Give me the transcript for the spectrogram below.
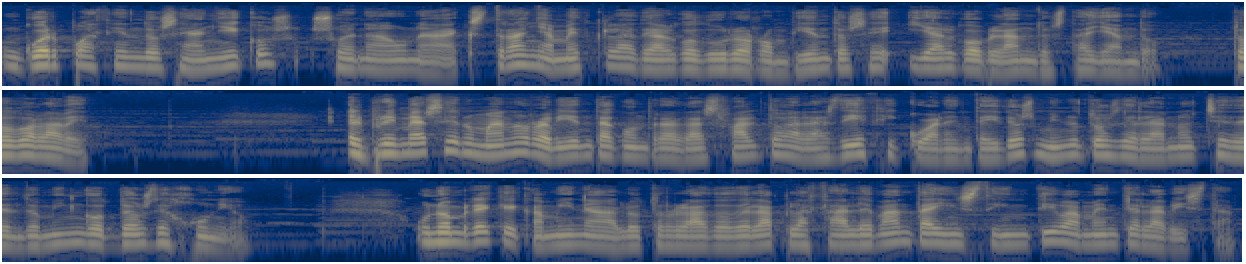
Un cuerpo haciéndose añicos suena a una extraña mezcla de algo duro rompiéndose y algo blando estallando, todo a la vez. El primer ser humano revienta contra el asfalto a las 10 y 42 minutos de la noche del domingo 2 de junio. Un hombre que camina al otro lado de la plaza levanta instintivamente la vista.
